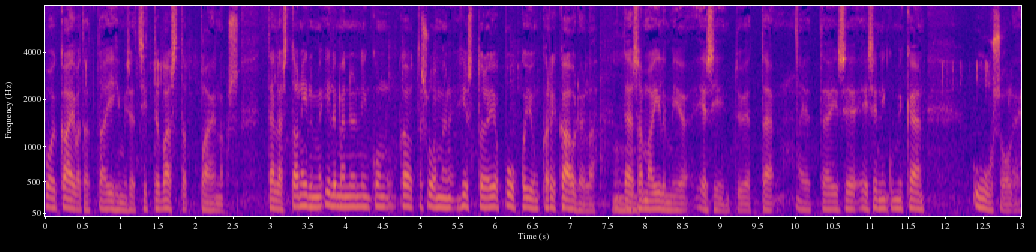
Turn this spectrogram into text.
voi kaivata tai ihmiset sitten vastapainoksi. Tällaista on ilme, ilmennyt niin kuin kautta Suomen historia jo puukkojunkarikaudella. Mm-hmm. Tämä sama ilmiö esiintyy, että, että ei se, ei se niin kuin mikään uusi ole.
